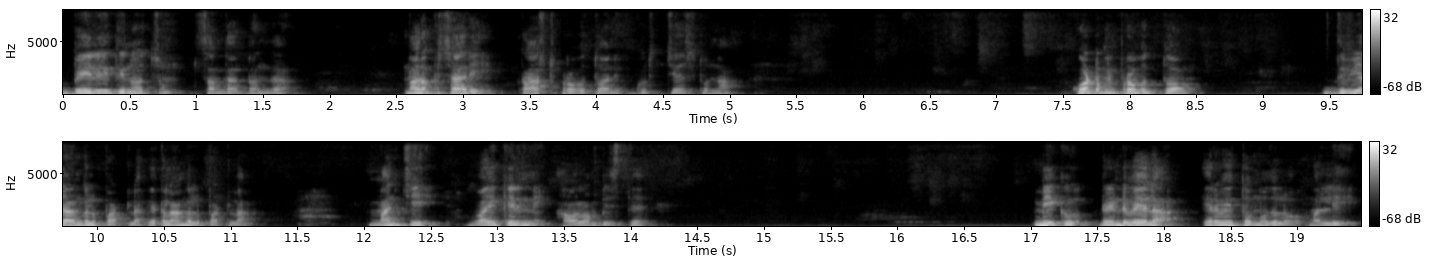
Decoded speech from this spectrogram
బేలీ దినోత్సవం సందర్భంగా మరొకసారి రాష్ట్ర ప్రభుత్వానికి గుర్తు చేస్తున్నా. కూటమి ప్రభుత్వం దివ్యాంగుల పట్ల వికలాంగుల పట్ల మంచి వైఖరిని అవలంబిస్తే మీకు రెండు వేల ఇరవై తొమ్మిదిలో మళ్ళీ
